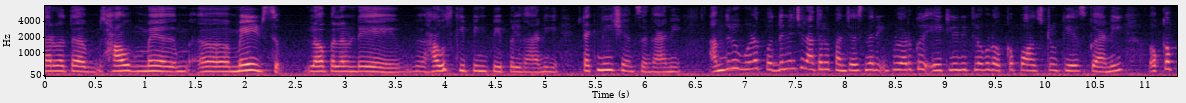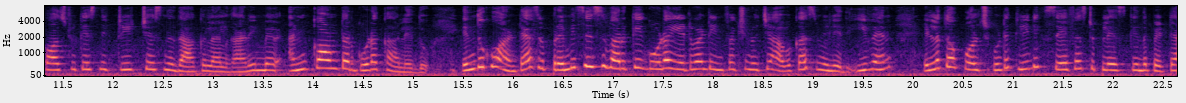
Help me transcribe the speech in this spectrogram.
తర్వాత హౌ మెయిడ్స్ లోపల ఉండే హౌస్ కీపింగ్ పీపుల్ కానీ టెక్నీషియన్స్ కానీ అందరూ కూడా పొద్దునుంచి నాతో పనిచేస్తున్నారు. ఇప్పటి వరకు ఏ క్లినిక్లో కూడా ఒక్క పాజిటివ్ కేసు కానీ ఒక్క పాజిటివ్ కేసుని ట్రీట్ చేసిన దాఖలాలు కానీ మేము ఎన్కౌంటర్ కూడా కాలేదు. ఎందుకు అంటే అసలు ప్రెమిసిస్ వరకు కూడా ఎటువంటి ఇన్ఫెక్షన్ వచ్చే అవకాశం లేదు. ఈవెన్ ఇళ్ళతో పోల్చుకుంటే క్లినిక్ సేఫెస్ట్ ప్లేస్ కింద పెట్టే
